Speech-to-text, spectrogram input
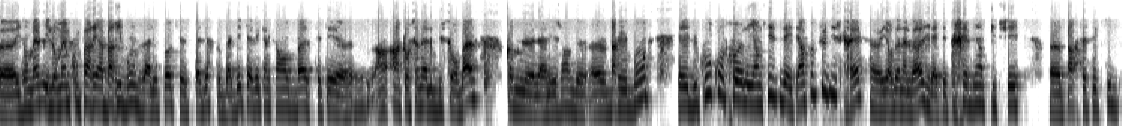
Euh, ils ont même ils l'ont même comparé à Barry Bonds à l'époque, c'est-à-dire que bah, dès qu'il y avait quelqu'un en base, c'était euh, intentionnel but sur balle, comme la légende de Barry Bonds. Et du coup, contre les Yankees, il a été un peu plus discret. Jordan Alvarez, il a été très bien pitché par cette équipe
